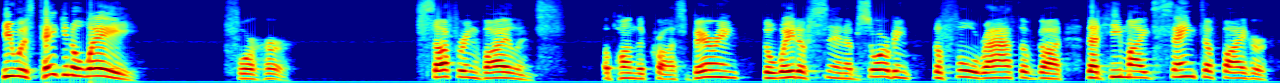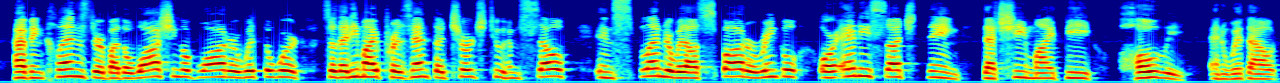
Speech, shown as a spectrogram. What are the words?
he was taken away for her, suffering violence upon the cross, bearing the weight of sin, absorbing the full wrath of God, that he might sanctify her, having cleansed her by the washing of water with the word, so that he might present the church to himself in splendor without spot or wrinkle or any such thing, that she might be holy and without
